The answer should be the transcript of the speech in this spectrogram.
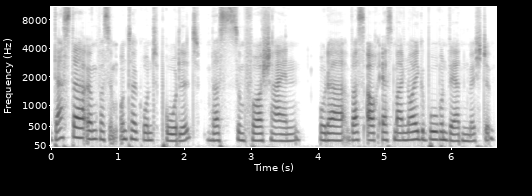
dass da irgendwas im Untergrund brodelt, was zum Vorschein oder was auch erstmal neu geboren werden möchte.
